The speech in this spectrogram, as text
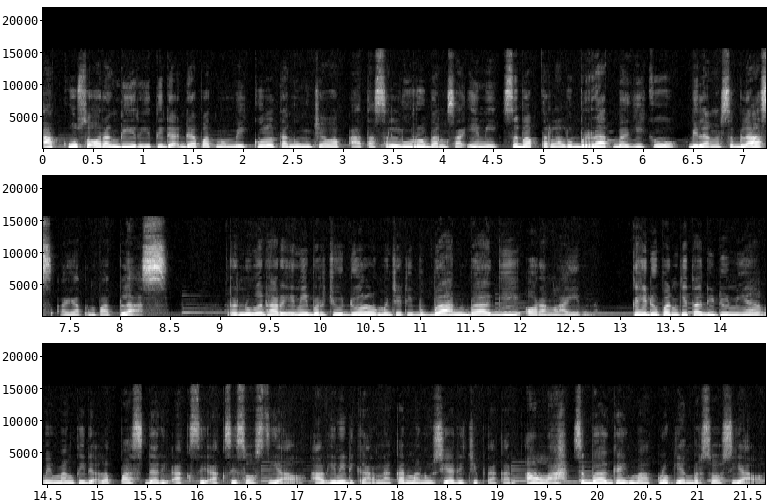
Aku seorang diri tidak dapat memikul tanggung jawab atas seluruh bangsa ini sebab terlalu berat bagiku. Bilangan 11 ayat 14. Renungan hari ini berjudul menjadi beban bagi orang lain. Kehidupan kita di dunia memang tidak lepas dari aksi-aksi sosial. Hal ini dikarenakan manusia diciptakan Allah sebagai makhluk yang bersosial.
